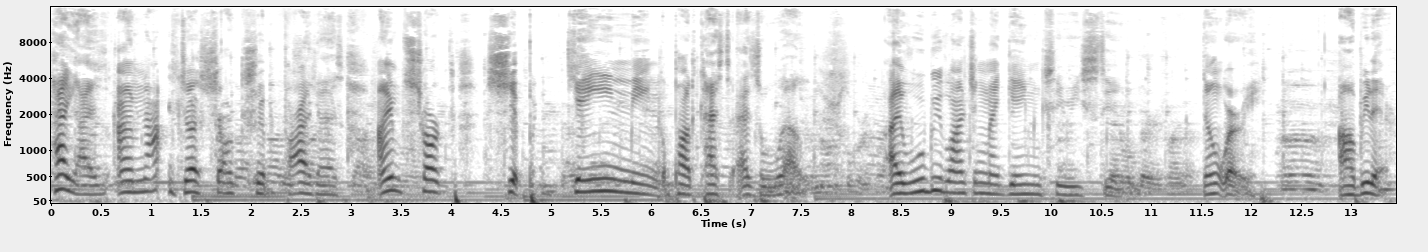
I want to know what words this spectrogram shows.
Hi guys, I'm not just Shark Ship Podcast, I'm Shark Ship Gaming Podcast as well. I will be launching my gaming series soon. Don't worry, I'll be there.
